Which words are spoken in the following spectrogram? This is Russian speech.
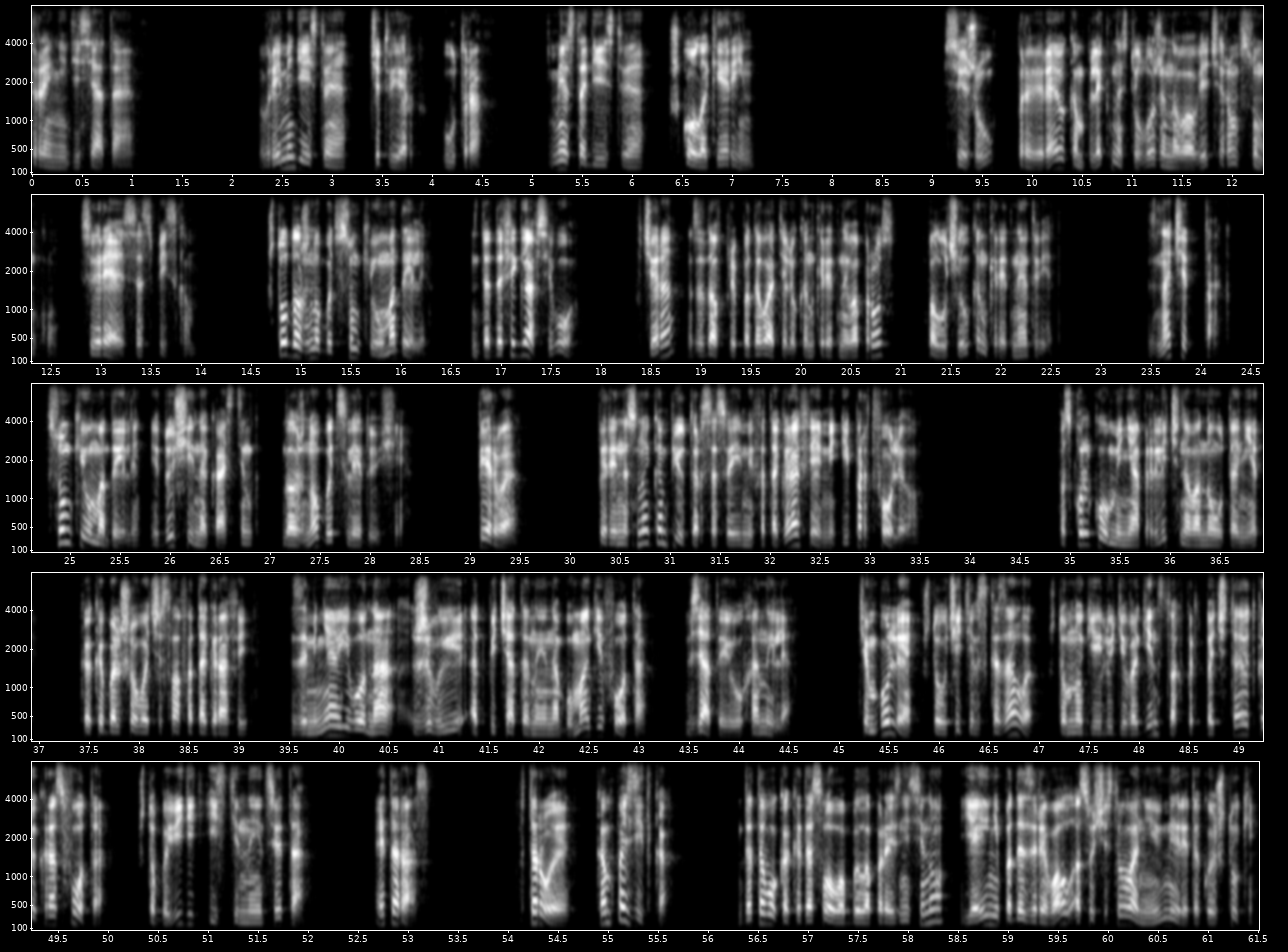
Тренни десятая. Время действия – четверг, утро. Место действия – школа Керин. Сижу, проверяю комплектность уложенного вечером в сумку, сверяясь со списком. Что должно быть в сумке у модели? Да дофига всего. Вчера, задав преподавателю конкретный вопрос, получил конкретный ответ. Значит так. В сумке у модели, идущей на кастинг, должно быть следующее. Первое переносной компьютер со своими фотографиями и портфолио. Поскольку у меня приличного ноута нет, как и большого числа фотографий, заменяю его на живые, отпечатанные на бумаге фото, взятые у Ханыля. Тем более, что учитель сказала, что многие люди в агентствах предпочитают как раз фото, чтобы видеть истинные цвета. Это раз. Второе. Композитка. До того, как это слово было произнесено, я и не подозревал о существовании в мире такой штуки.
